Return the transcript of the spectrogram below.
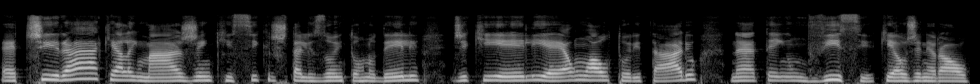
é, tirar aquela imagem que se cristalizou em torno dele de que ele é um autoritário, né? Tem um vice que é o general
